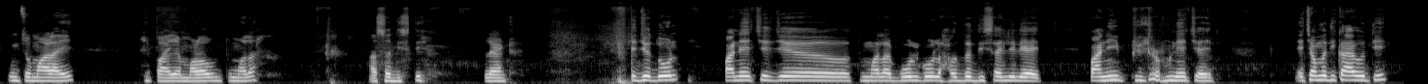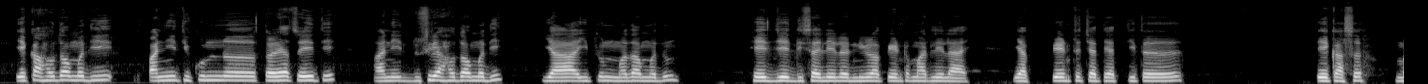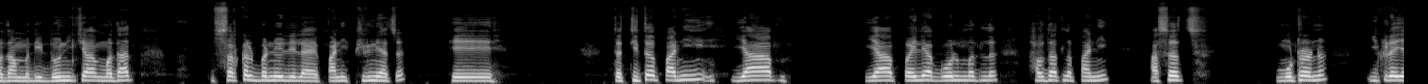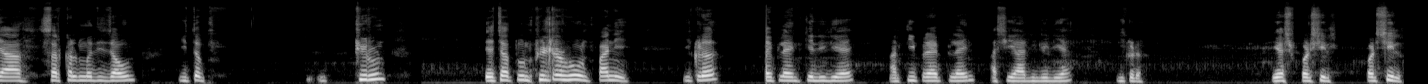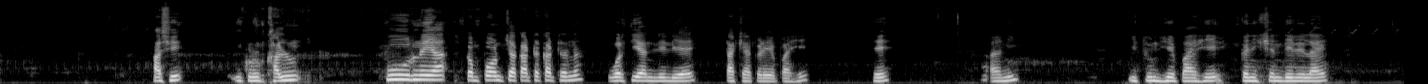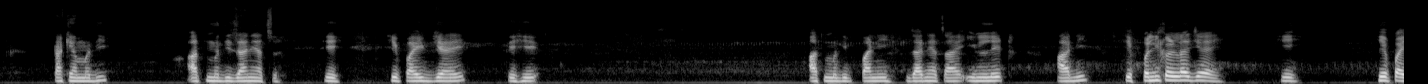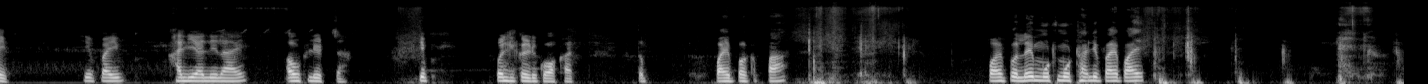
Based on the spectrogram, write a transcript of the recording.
उंच माळ आहे. हे पा या माळावरून तुम्हाला असं दिसते प्लॅन्ट ते जे दोन पाण्याचे जे तुम्हाला गोल गोल हौद दिसायलेले आहेत पाणी फिल्टर होण्याचे आहेत. याच्यामध्ये काय होते? एका हौदामध्ये पाणी तिकून तळ्याचं येते आणि दुसऱ्या हौदामध्ये या इथून मधामधून हे जे दिसायलेलं निळा पेंट मारलेला आहे या पेंटच्या त्यात तिथं एक असं मधामध्ये दोन्हीच्या मधात सर्कल बनवलेलं आहे पाणी फिरण्याचं. हे तर तिथं पाणी या या पहिल्या गोलमधलं हौदातलं पाणी असंच मोटरनं इकडे या सर्कलमध्ये जाऊन इथं फिरून याच्यातून फिल्टर होऊन पाणी इकडं पाईपलाईन केलेली आहे आणि ती पाईपलाईन अशी आणलेली आहे इकडं. यश पडशील पडशील. अशी इकडून खालून पूर्ण या कंपाऊंडच्या काठाकाठानं वरती आणलेली आहे टाक्याकडे पाहे हे. आणि इथून हे पाय हे कनेक्शन दिलेलं आहे. टाक्यामध्ये आतमध्ये जाण्याचं. हे हे पाईप जे आहे ते हे आतमध्ये पाणी जाण्याचं आहे इनलेट आणि ते पलीकडला जे आहे हे हे पाईप हे पाईप खाली आलेला आहे आउटलेटचा ते पलीकडे कॉखात. तर पाईप पा. पाईप लय मोठमोठाले पाईप आहे.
